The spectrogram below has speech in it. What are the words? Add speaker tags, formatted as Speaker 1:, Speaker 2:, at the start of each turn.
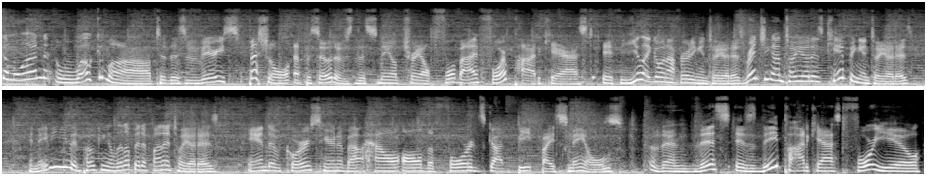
Speaker 1: Welcome, one, welcome all to this very special episode of the Snail Trail 4x4 podcast. If you like going off roading in Toyotas, wrenching on Toyotas, camping in Toyotas, and maybe even poking a little bit of fun at Toyotas, and of course, hearing about how all the Fords got beat by snails, then this is the podcast for you.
